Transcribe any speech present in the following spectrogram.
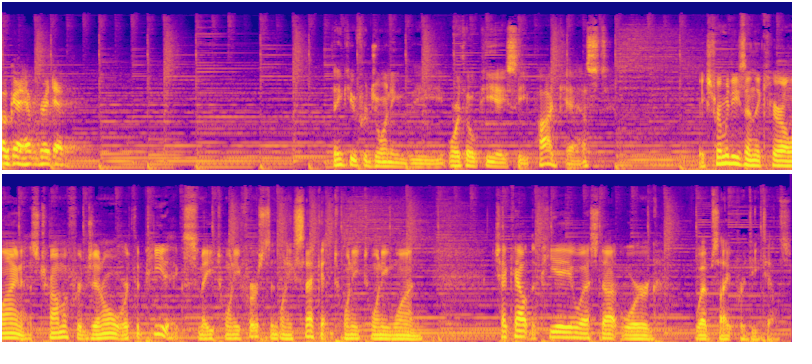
Okay, have a great day. Thank you for joining the Ortho PAC podcast. Extremities in the Carolinas Trauma for General Orthopedics, May 21st and 22nd, 2021. Check out the PAOS.org website for details.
